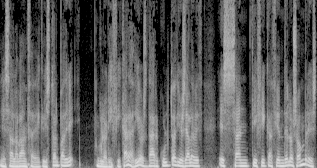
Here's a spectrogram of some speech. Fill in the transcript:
en esa alabanza de Cristo al Padre, glorificar a Dios, dar culto a Dios y a la vez es santificación de los hombres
